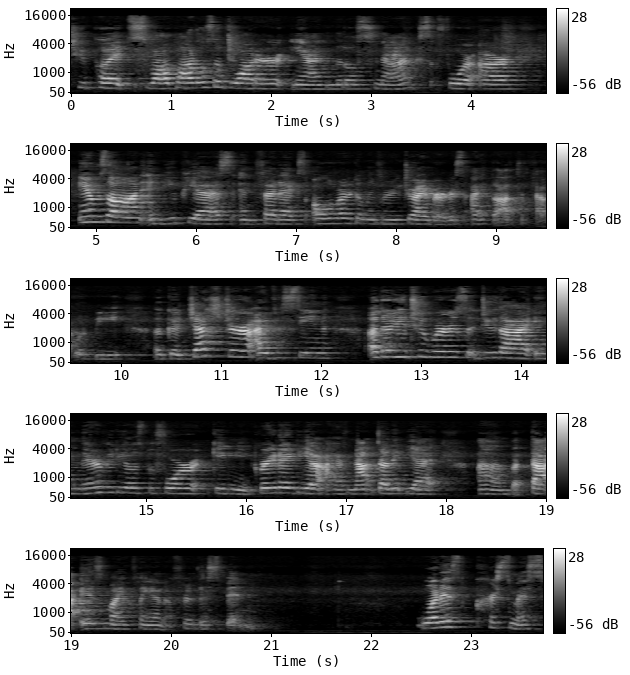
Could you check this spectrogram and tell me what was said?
to put small bottles of water and little snacks for our Amazon and UPS and FedEx, all of our delivery drivers. I thought that that would be a good gesture. I've seen other YouTubers do that in their videos before. Gave me a great idea. I have not done it yet, um, but that is my plan for this bin. what is Christmas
